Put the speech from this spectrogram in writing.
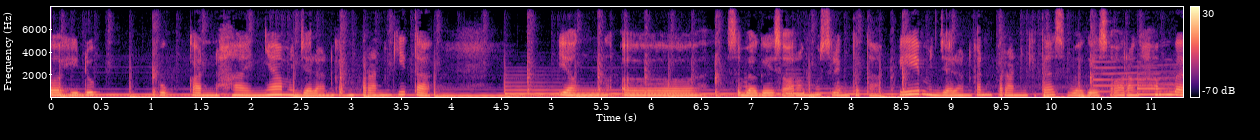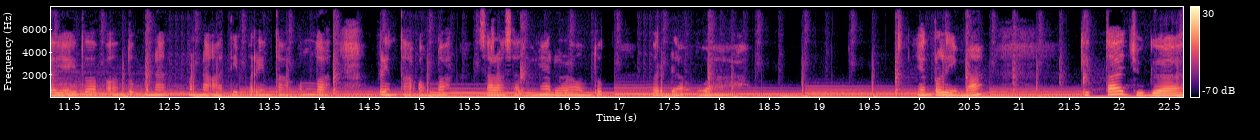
uh, hidup bukan hanya menjalankan peran kita yang uh, sebagai seorang muslim tetapi menjalankan peran kita sebagai seorang hamba yaitu apa? Untuk mena menaati perintah Allah. Perintah Allah salah satunya adalah untuk berdakwah. Yang kelima kita juga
